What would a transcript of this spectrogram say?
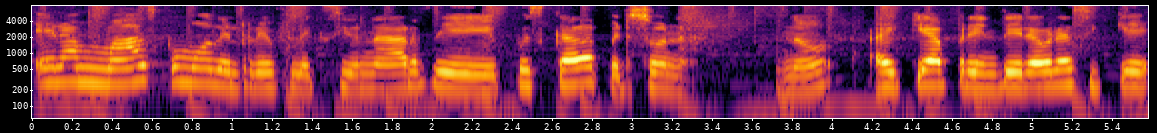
era más como del reflexionar de pues cada persona, ¿no? Hay que aprender ahora sí que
